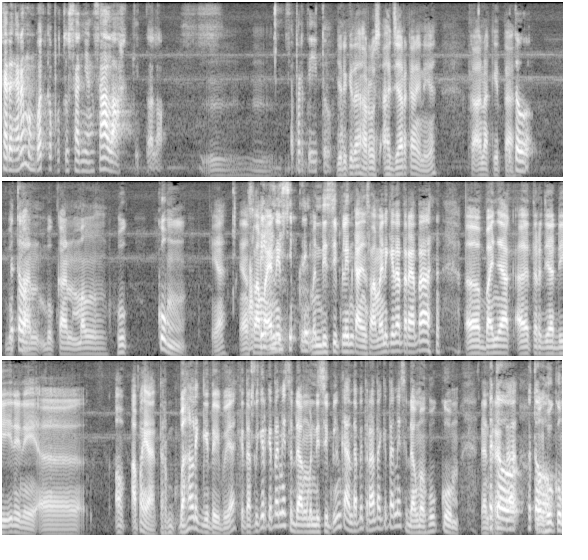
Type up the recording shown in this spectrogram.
kadang-kadang membuat keputusan yang salah gitu loh. Hmm. Seperti itu. Jadi kita harus ajarkan ini ya ke anak kita. Betul. bukan bukan menghukum ya yang Tapi selama ini mendisiplin. mendisiplinkan yang selama ini kita ternyata eh, banyak eh, terjadi ini nih eh, oh, apa ya terbalik gitu ibu ya kita pikir kita ini sedang mendisiplinkan tapi ternyata kita ini sedang menghukum dan Betul, ternyata betul. menghukum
